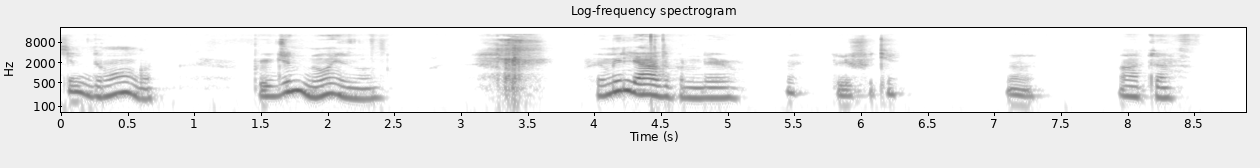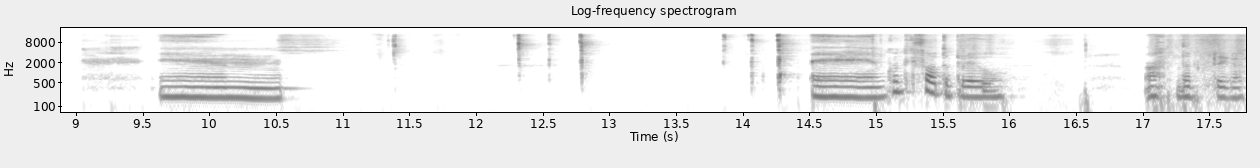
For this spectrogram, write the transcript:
Que droga. Perdi dois, mano. Fui humilhado por não der. Aqui. Ah, tá. É... É, quanto que falta pra eu... Ah, dá pra pegar.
